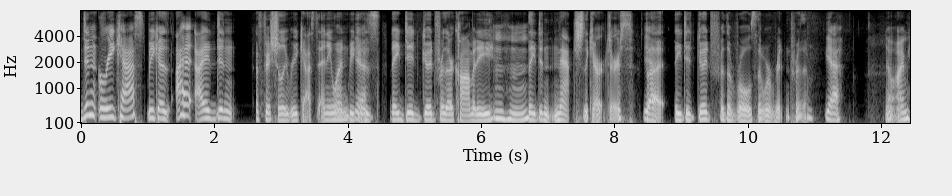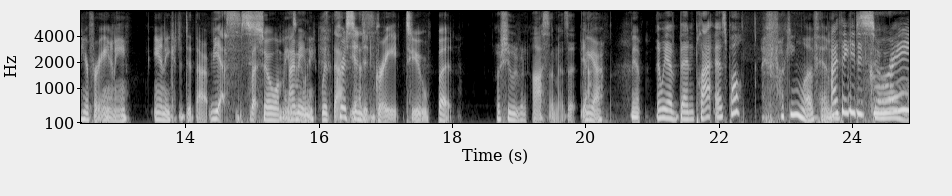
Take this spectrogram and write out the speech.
didn't recast because I I didn't officially recast anyone because they did good for their comedy. Mm-hmm. They didn't match the characters, Yeah. but they did good for the roles that were written for them. Yeah. No, I'm here for Annie. Annie could have did that Yes, so amazingly. I mean with that, Kristen yes. did great too, but Oh, she would have been awesome as it. Yeah. yeah. Then we have Ben Platt as Paul. I fucking love him. I think he did so great.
